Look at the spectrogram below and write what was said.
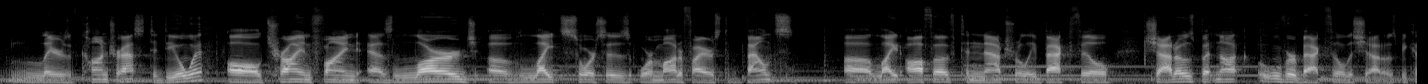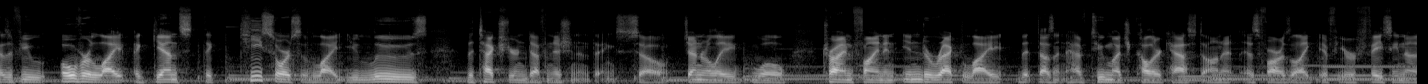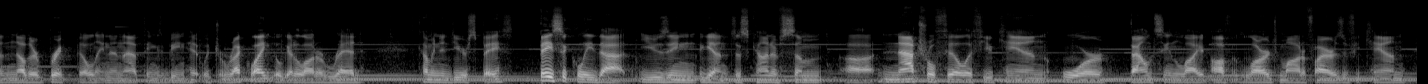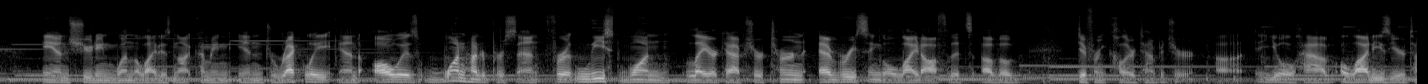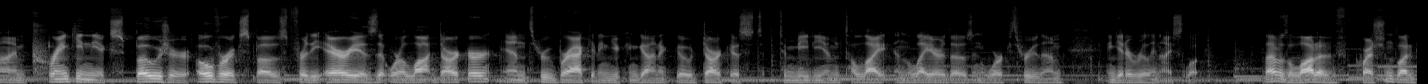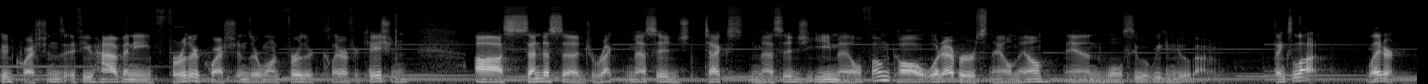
layers of contrast to deal with. I'll try and find as large of light sources or modifiers to bounce uh, light off of to naturally backfill shadows, but not over backfill the shadows. Because if you overlight against the key source of light, you lose the texture and definition and things. So generally, we'll try and find an indirect light that doesn't have too much color cast on it as far as like if you're facing another brick building and that thing's being hit with direct light, you'll get a lot of red coming into your space. Basically that, using, again, just kind of some uh, natural fill if you can, or bouncing light off of large modifiers if you can, and shooting when the light is not coming in directly, and always 100% for at least one layer capture, turn every single light off that's of a different color temperature. Uh, you'll have a lot easier time cranking the exposure overexposed for the areas that were a lot darker and through bracketing you can kind of go darkest to medium to light and layer those and work through them and get a really nice look. That was a lot of questions, a lot of good questions. If you have any further questions or want further clarification, uh, send us a direct message, text message, email, phone call, whatever, snail mail, and we'll see what we can do about them. Thanks a lot. Later.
